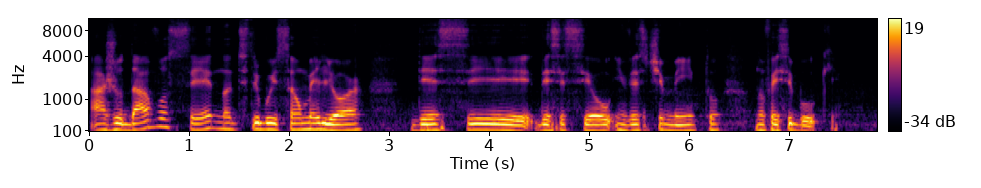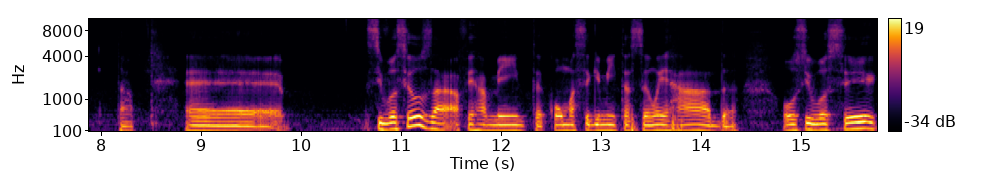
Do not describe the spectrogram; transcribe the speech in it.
ajudar você na distribuição melhor desse, desse seu investimento no Facebook. Tá? É, se você usar a ferramenta com uma segmentação errada, ou se você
